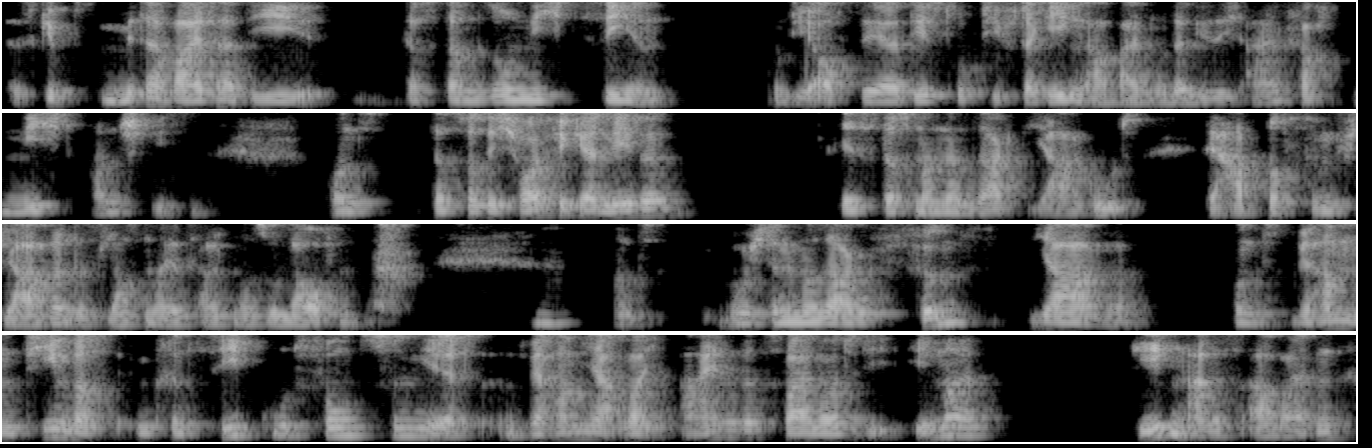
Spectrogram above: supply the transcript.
Es gibt Mitarbeiter, die das dann so nicht sehen und die auch sehr destruktiv dagegen arbeiten oder die sich einfach nicht anschließen. Und das, was ich häufig erlebe, ist, dass man dann sagt, ja gut, der hat noch fünf Jahre, das lassen wir jetzt halt mal so laufen. Mhm. Und wo ich dann immer sage, fünf Jahre. Und wir haben ein Team, was im Prinzip gut funktioniert. Und wir haben ja aber ein oder zwei Leute, die immer gegen alles arbeiten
